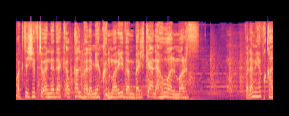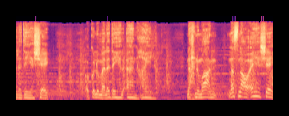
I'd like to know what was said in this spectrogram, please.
واكتشفت أن ذاك القلب لم يكن مريضا بل كان هو المرض. فلم يبقى لدي شيء وكل ما لدي الآن عائلة نحن معا نصنع أي شيء.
